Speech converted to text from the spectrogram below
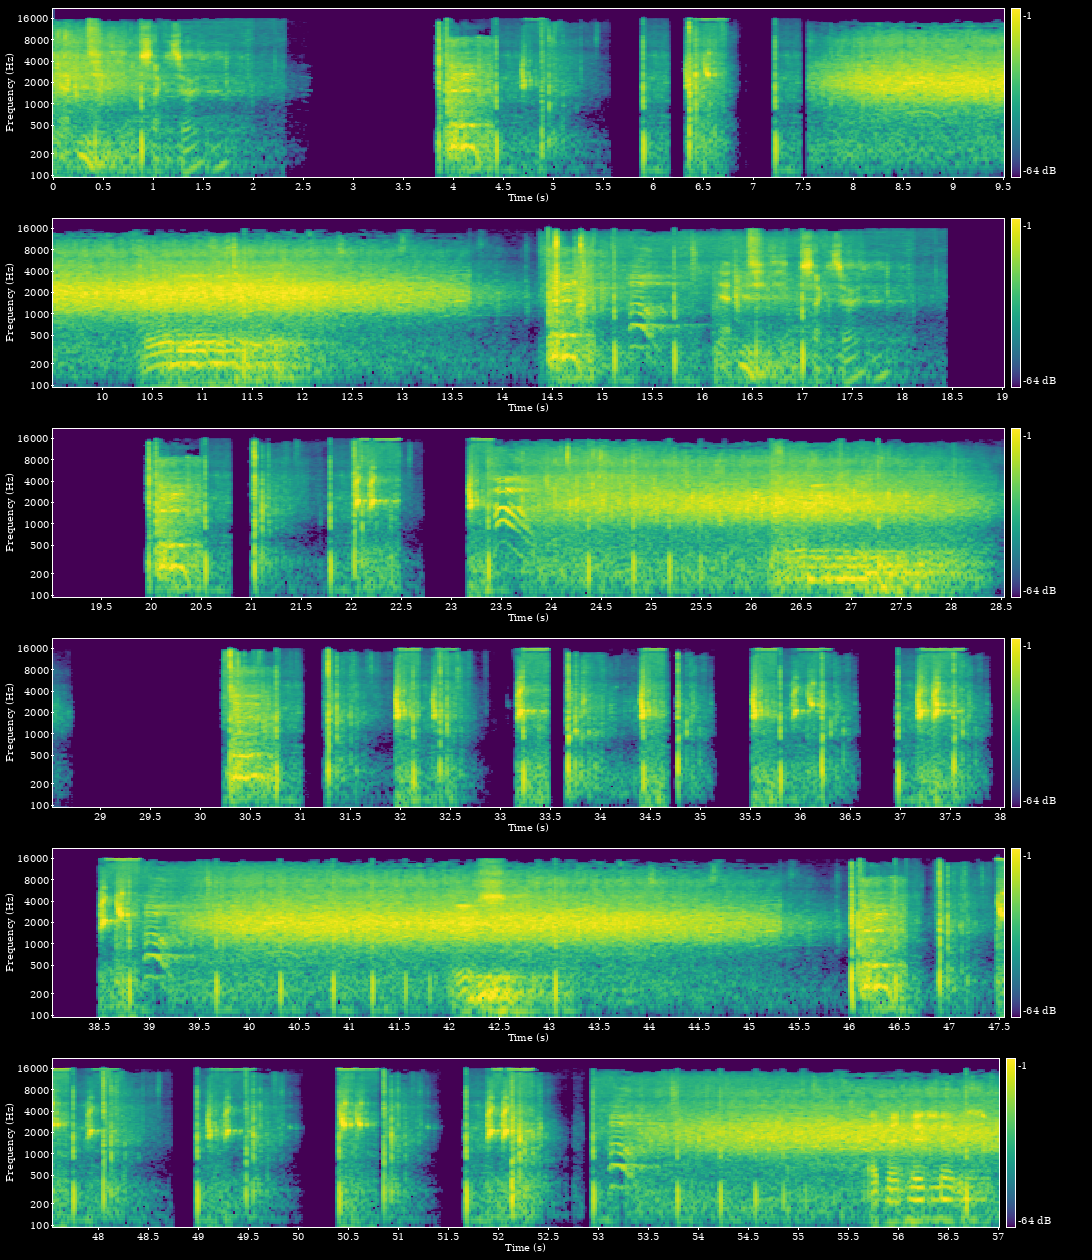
Net. Second serve. Forty fifteen. Net. Second serve. Deuce. Advantage service. Deuce.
